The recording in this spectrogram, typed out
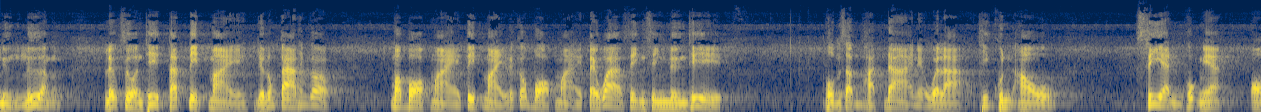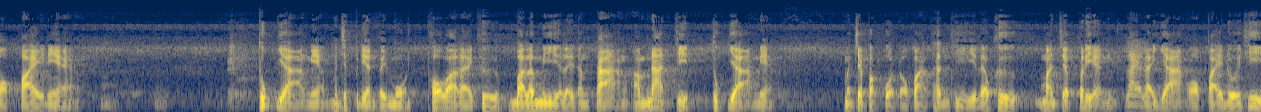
หนึ่งเรื่อง แล้วส่วนที่ตัดติดใหม่ เดี๋ยวลงตาท่านก็ มาบอกใหม่ ติดใหม่แล้วก็บอกใหม่ แต่ว่าสิ่งสิ่งหนึ่งที่ผมสัมผัสได้เนี่ย เวลาที่คุณเอาเสี้ยนพวกเนี้ยออกไปเนี่ยทุกอย่างเนี่ยมันจะเปลี่ยนไปหมด เพราะว่าอะไรคือบารมีอะไรต่างๆอำนาจจิตทุกอย่างเนี่ยมันจะปรากฏออกมาทันที แล้วคือมันจะเปลี่ยนหลาย ๆ อย่างออกไปโดยที่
